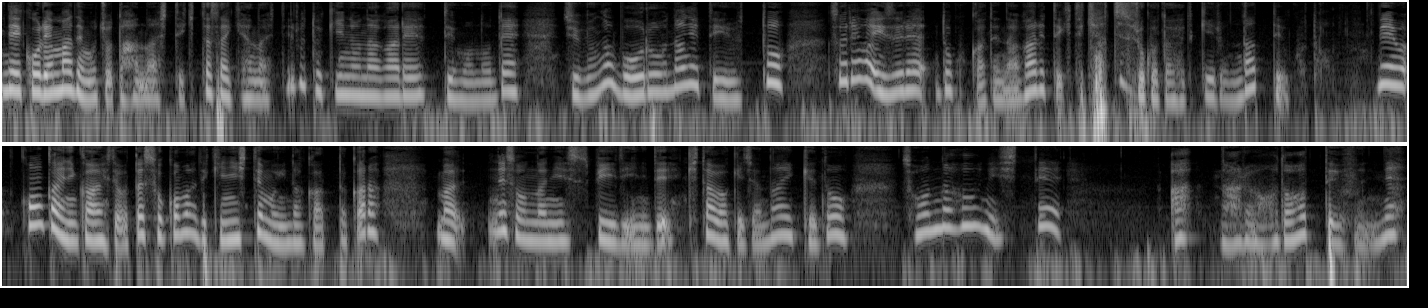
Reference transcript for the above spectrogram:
で、これまでもちょっと話してきた、さっき話している時の流れっていうもので、自分がボールを投げていると、それはいずれどこかで流れてきてキャッチすることができるんだっていうこと。で、今回に関して私そこまで気にしてもいなかったから、まあね、そんなにスピーディーにできたわけじゃないけど、そんな風にして、あ、なるほどっていう風にね、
